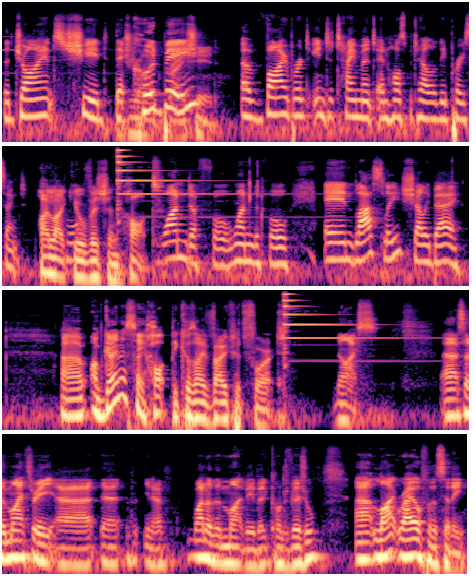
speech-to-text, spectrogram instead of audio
The giant shed that Giant could be shed. a vibrant entertainment and hospitality precinct. I like your vision. Hot. Wonderful, wonderful. And lastly, Shelley Bay. Uh, I'm going to say hot because I voted for it. Nice. Uh, so, my three, uh, uh, you know, one of them might be a bit controversial. Uh, light rail for the city.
